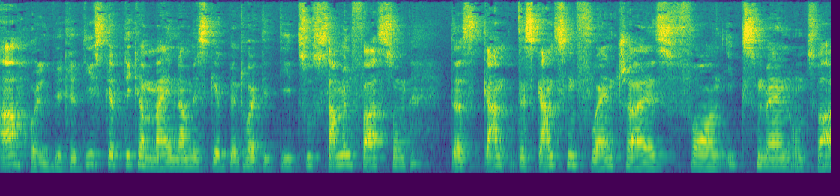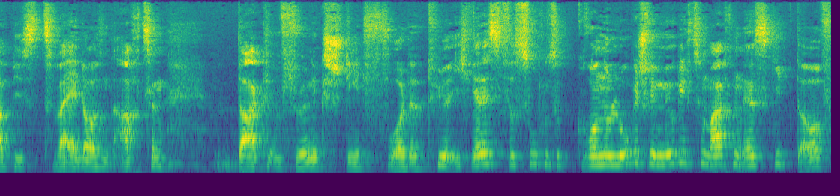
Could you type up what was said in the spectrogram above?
Ahoi, liebe Kreativskeptiker, mein Name ist Gabe und heute die Zusammenfassung des, des ganzen Franchise von X-Men und zwar bis 2018. Dark Phoenix steht vor der Tür. Ich werde es versuchen, so chronologisch wie möglich zu machen. Es gibt auf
